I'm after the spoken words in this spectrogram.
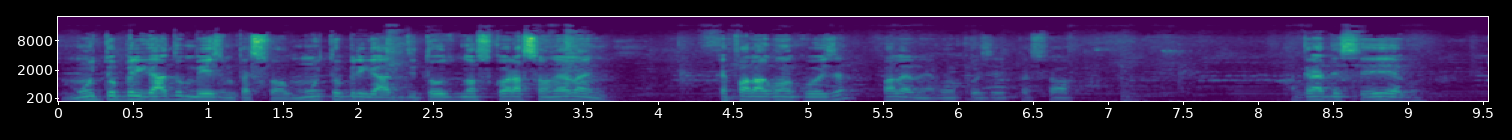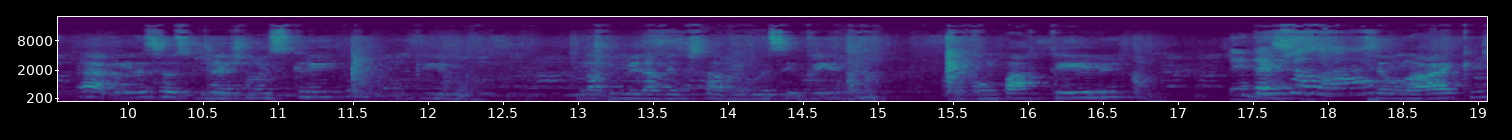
Muito obrigado mesmo, pessoal. Muito obrigado de todo o nosso coração, né, Elaine? Quer falar alguma coisa? Fala, Elaine, alguma coisa aí, pessoal. Agradecer. É, agradecer os que já estão inscritos, que pela primeira vez está vendo esse vídeo. Compartilhe. E deixa o like. seu like.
